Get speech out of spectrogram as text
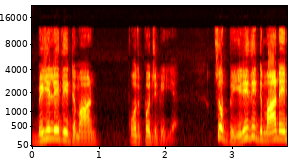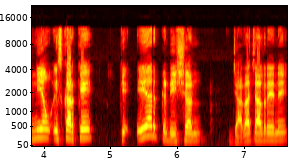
ਬਿਜਲੀ ਦੀ ਡਿਮਾਂਡ ਉਹ ਪੁੱਜ ਗਈ ਹੈ। ਸੋ ਬਿਜਲੀ ਦੀ ਡਿਮਾਂਡ ਇੰਨੀ ਆ ਉਹ ਇਸ ਕਰਕੇ ਕਿ 에ਅਰ ਕੰਡੀਸ਼ਨ ਜ਼ਿਆਦਾ ਚੱਲ ਰਹੇ ਨੇ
